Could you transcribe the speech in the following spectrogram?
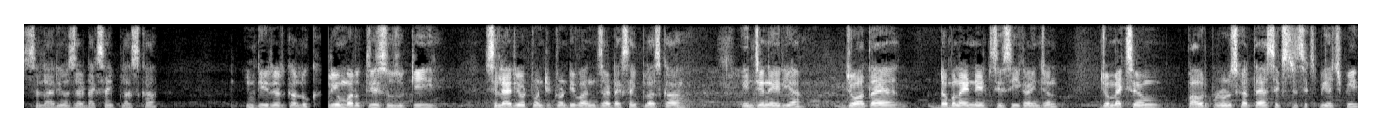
Celerio Z X I plus का इंटीरियर का look new Maruti Suzuki Celerio 2021 Z X I plus का इंजन एरिया जो आता है डबल नाइन एट सी का इंजन जो मैक्सिमम पावर प्रोड्यूस करता है 66 सिक्स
